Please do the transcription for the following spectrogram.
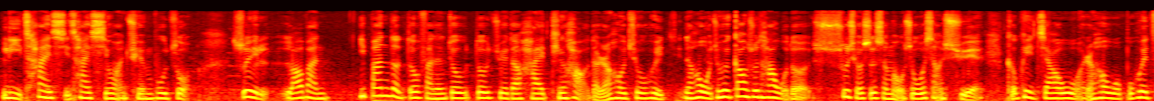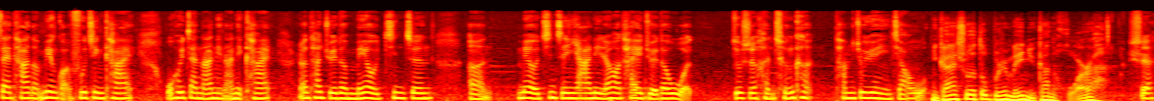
理菜、洗菜、洗碗全部做，所以老板一般的都反正都都觉得还挺好的，然后就会，然后我就会告诉他我的诉求是什么，我说我想学，可不可以教我？然后我不会在他的面馆附近开，我会在哪里哪里开，然后他觉得没有竞争，呃，没有竞争压力，然后他也觉得我就是很诚恳，他们就愿意教我。你刚才说的都不是美女干的活儿啊，是，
